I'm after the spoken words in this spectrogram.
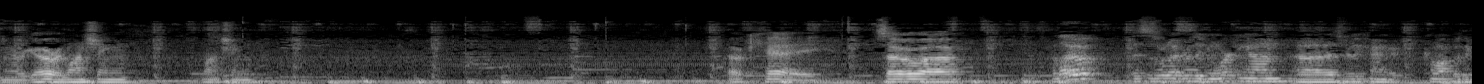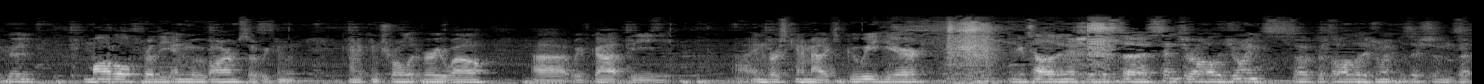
there we go. We're launching, launching. Okay, so. Uh, Hello. This is what I've really been working on. Uh, it's really kind of come up with a good model for the InMoov arm so we can kind of control it very well. Uh, we've got the uh, inverse kinematics GUI here. You can tell it initially just to center all the joints, so it puts all the joint positions at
